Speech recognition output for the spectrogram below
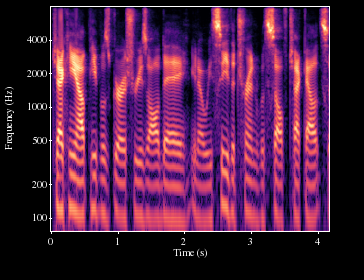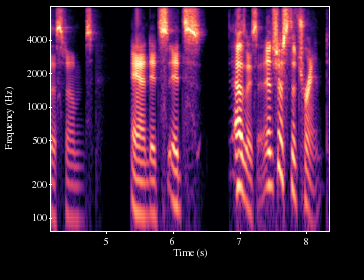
checking out people's groceries all day. You know we see the trend with self checkout systems and it's it's as i said it's just the trend.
